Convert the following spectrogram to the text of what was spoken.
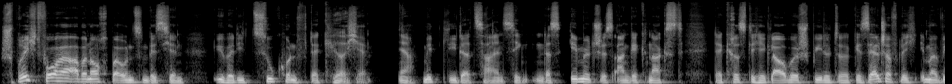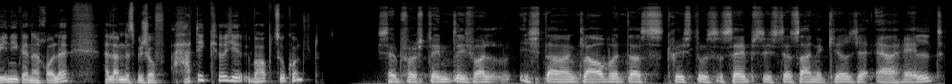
spricht vorher aber noch bei uns ein bisschen über die Zukunft der Kirche. Ja, Mitgliederzahlen sinken, das Image ist angeknackst, der christliche Glaube spielt äh, gesellschaftlich immer weniger eine Rolle. Herr Landesbischof, hat die Kirche überhaupt Zukunft? Selbstverständlich, weil ich daran glaube, dass Christus selbst ist, der seine Kirche erhält.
